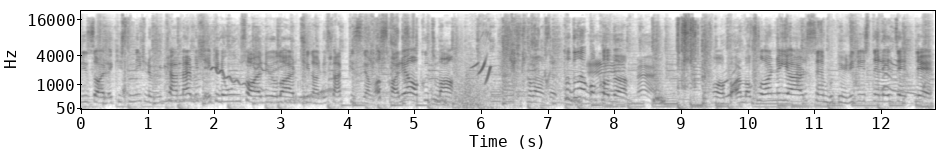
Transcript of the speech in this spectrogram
Pizza ile kesinlikle mükemmel bir şekilde uyum sağlıyorlar. Tina lütfen pizzama salya akıtma. Tamamdır tadına bakalım. Aa, parmaklarını yersin. Bu delicesine lezzetli.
